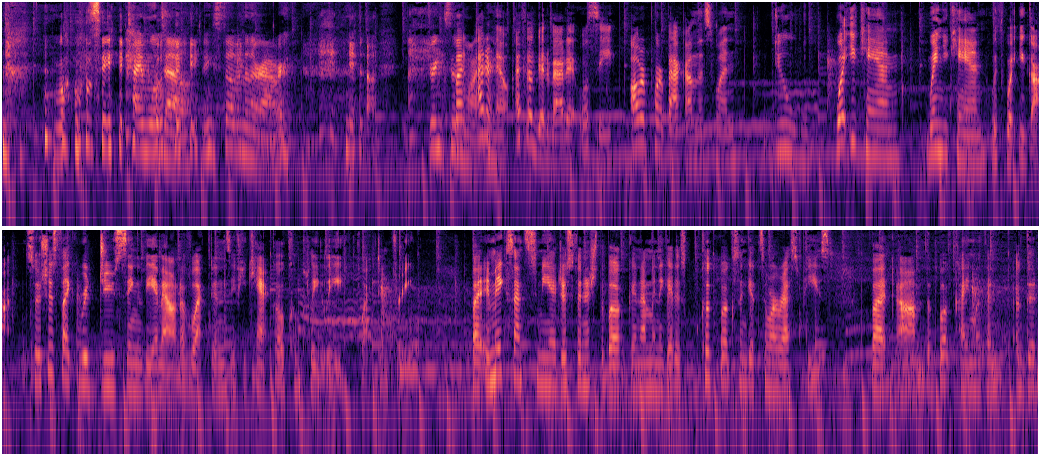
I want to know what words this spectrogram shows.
we'll, we'll see. Time will tell. We still have another hour. yeah. Drink some But water. I don't know. I feel good about it. We'll see. I'll report back on this one. Do what you can when you can with what you got. So it's just like reducing the amount of lectins if you can't go completely lectin free. But it makes sense to me. I just finished the book and I'm going to get his cookbooks and get some more recipes. But um, the book came with an, a good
